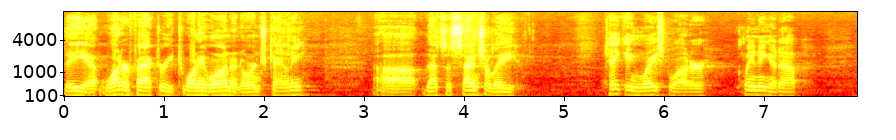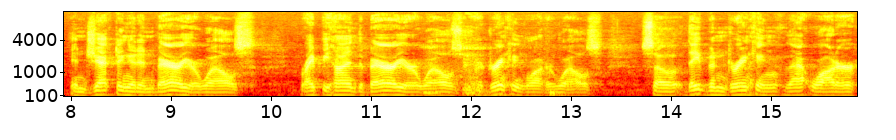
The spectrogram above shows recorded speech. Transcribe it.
The uh, Water Factory 21 in Orange County, uh, that's essentially taking wastewater, cleaning it up, injecting it in barrier wells. Right behind the barrier wells are drinking water wells so they've been drinking that water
